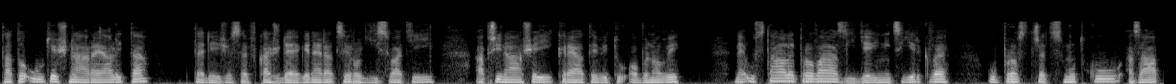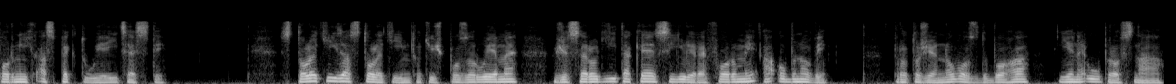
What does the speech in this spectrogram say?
Tato útěšná realita tedy že se v každé generaci rodí svatí a přinášejí kreativitu obnovy, neustále provází dějiny církve uprostřed smutků a záporných aspektů její cesty. Století za stoletím totiž pozorujeme, že se rodí také síly reformy a obnovy, protože novost Boha je neúprosná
